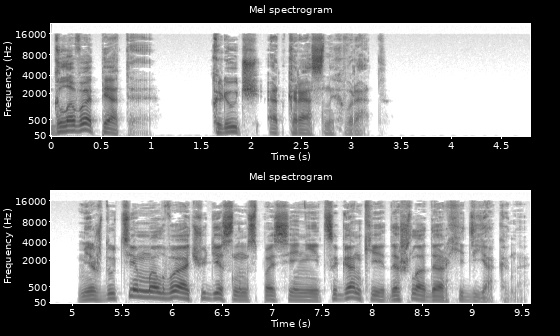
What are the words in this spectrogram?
Глава пятая. Ключ от красных врат. Между тем молва о чудесном спасении цыганки дошла до архидиакона.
